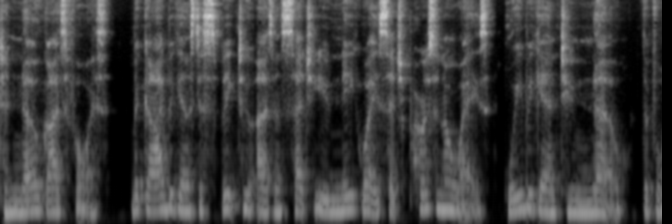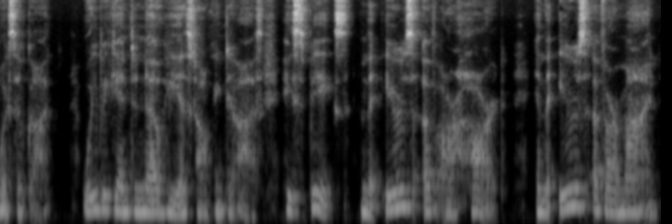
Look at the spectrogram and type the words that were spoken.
to know God's voice, but God begins to speak to us in such unique ways, such personal ways, we begin to know the voice of God we begin to know He is talking to us. He speaks in the ears of our heart, in the ears of our mind,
